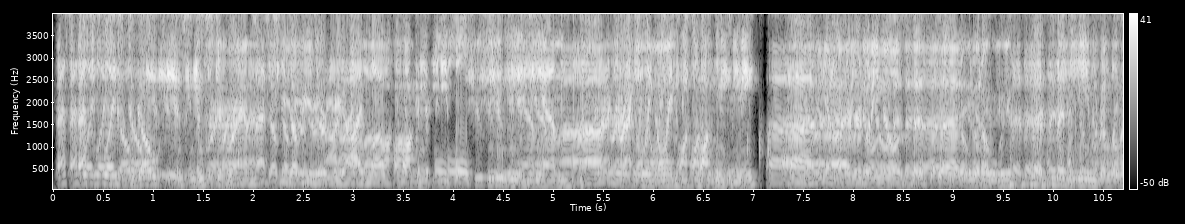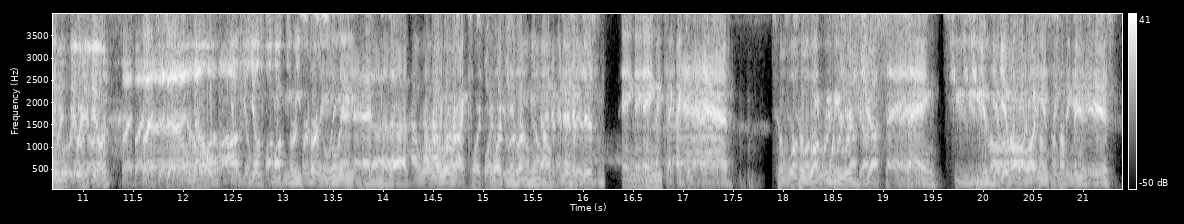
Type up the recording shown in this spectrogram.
Best, Best place, place to go is Instagram. That's TW Durfy. I love talking to people. Shoot me a DM. Uh, you're actually going to be talking to me. Uh, you know, everybody knows that uh, you know the team building what we're doing. But uh, no, uh, you'll talk to me personally, and uh, however I can support you, let me know. And if there's anything I can add to what we were just saying to give our audience something is.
